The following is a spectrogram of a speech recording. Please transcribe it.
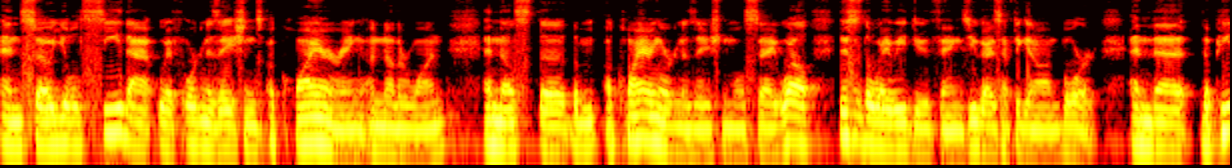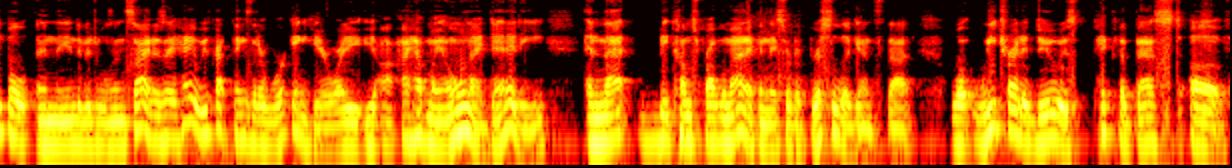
and so you'll see that with organizations acquiring another one, and thus the the acquiring organization will say, "Well, this is the way we do things. You guys have to get on board," and the the people and the individuals inside will say, "Hey, we've got things that are working here. Why I have my own identity." And that becomes problematic and they sort of bristle against that. What we try to do is pick the best of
